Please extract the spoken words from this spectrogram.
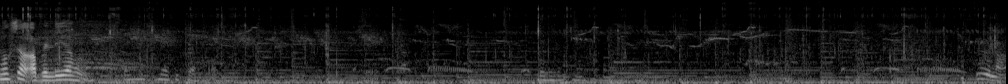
นอกจากเอาไปเลี้ยงคือหรอ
